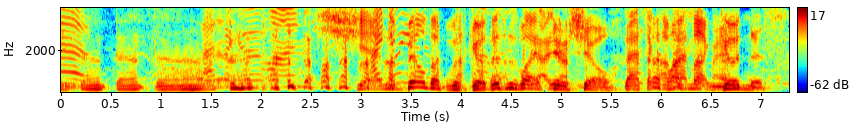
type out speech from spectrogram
no. Yeah. That's a good one. shit. I And know the you- buildup was good. This is why it's yeah. your show. That's a oh I mean, classic, my man. goodness.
